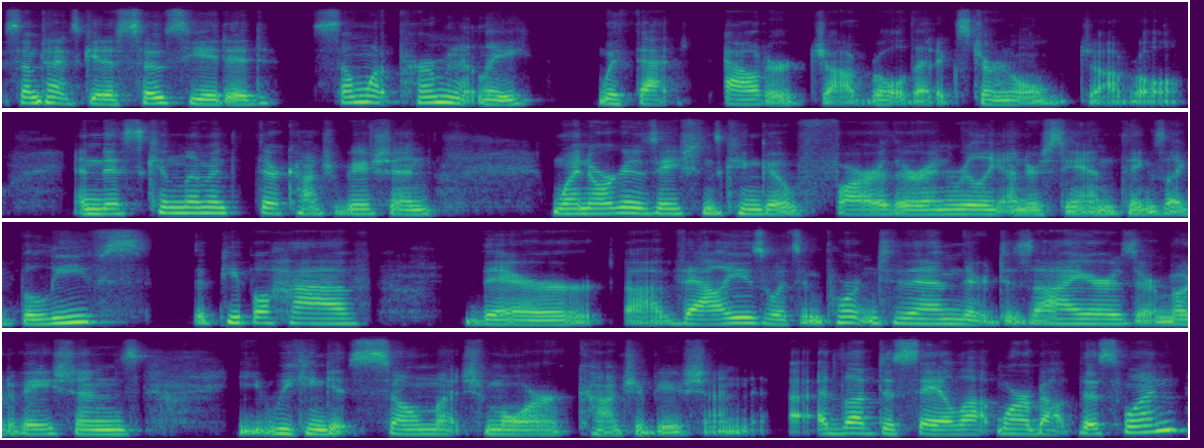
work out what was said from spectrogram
sometimes get associated somewhat permanently with that outer job role, that external job role. And this can limit their contribution when organizations can go farther and really understand things like beliefs that people have, their uh, values, what's important to them, their desires, their motivations, we can get so much more contribution. I'd love to say a lot more about this one,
